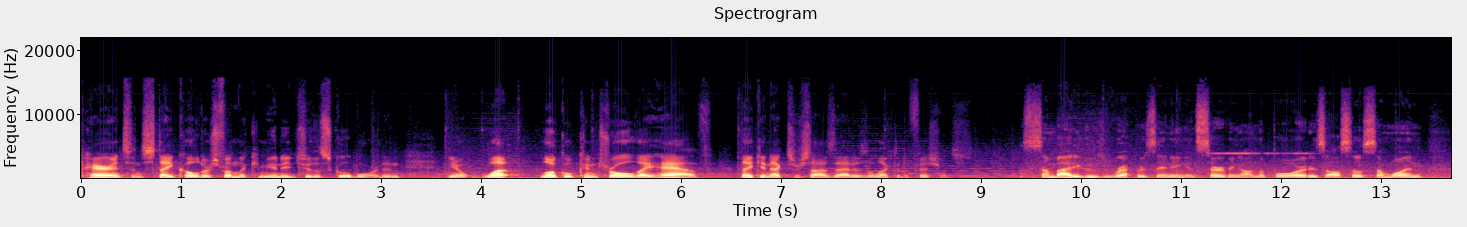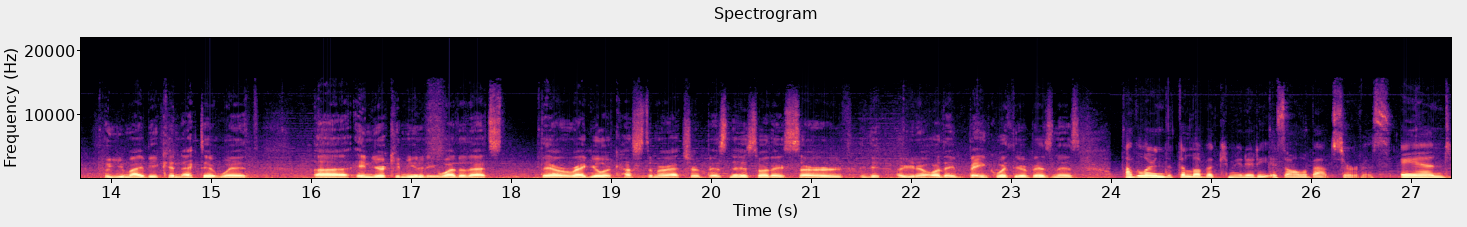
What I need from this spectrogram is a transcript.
parents and stakeholders from the community to the school board and you know what local control they have they can exercise that as elected officials somebody who's representing and serving on the board is also someone who you might be connected with uh, in your community whether that's they're a regular customer at your business or they serve you know or they bank with your business I've learned that the Lubbock community is all about service and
